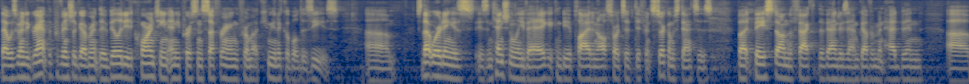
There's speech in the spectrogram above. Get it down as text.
that was going to grant the provincial government the ability to quarantine any person suffering from a communicable disease. Um, so that wording is, is intentionally vague. It can be applied in all sorts of different circumstances, but based on the fact that the Vander Zalm government had been uh,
